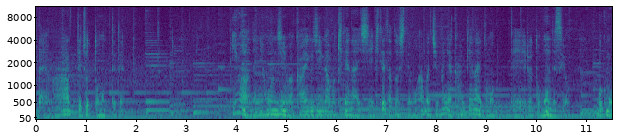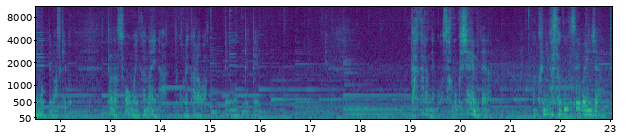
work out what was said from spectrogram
んだよなってちょっと思ってて。今はね日本人は外国人があんま来てないし来てたとしてもあんま自分には関係ないと思っていると思うんですよ。僕も思ってますけど。ただそうもいかないなこれからはって思ってて。だからねこう鎖国しちゃえみたいな。国が鎖国すればいいじゃんって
